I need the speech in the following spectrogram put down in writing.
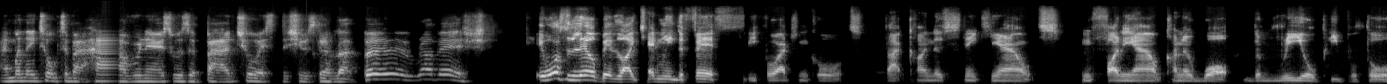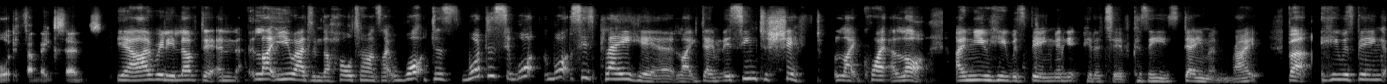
And when they talked about how Rhaenyra was a bad choice, that she was kind of like, boo, rubbish. It was a little bit like Henry V before Agincourt, that kind of sneaking out and finding out kind of what the real people thought, if that makes sense. Yeah, I really loved it. And like you, Adam, the whole time I was like, what does what does what what's his play here? Like Daemon, it seemed to shift like quite a lot. I knew he was being manipulative because he's Daemon, right? But he was being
